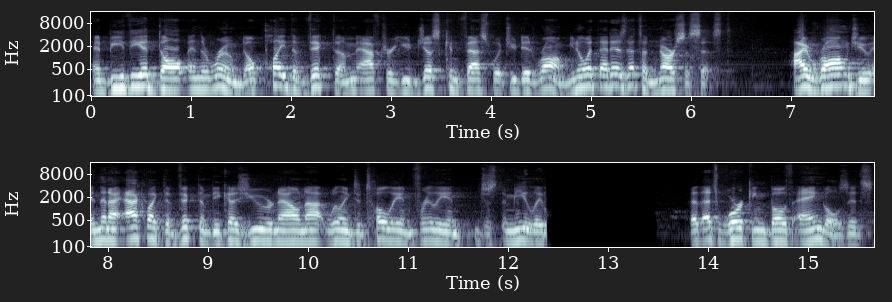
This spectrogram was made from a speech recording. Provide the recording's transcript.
and be the adult in the room. Don't play the victim after you just confess what you did wrong. You know what that is? That's a narcissist. I wronged you, and then I act like the victim because you are now not willing to totally and freely and just immediately. That's working both angles. It's,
